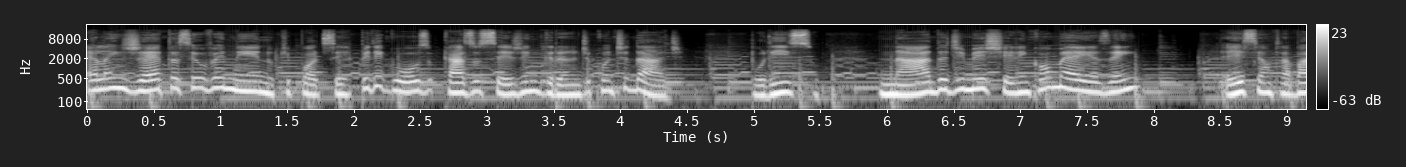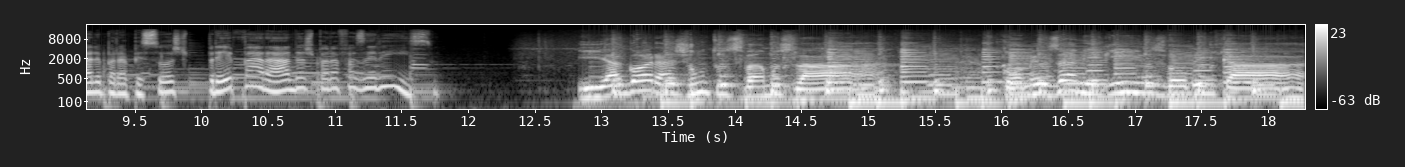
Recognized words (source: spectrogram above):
ela injeta seu veneno, que pode ser perigoso caso seja em grande quantidade. Por isso, nada de mexer em colmeias, hein? Esse é um trabalho para pessoas preparadas para fazerem isso. E agora juntos vamos lá com meus amiguinhos vou brincar,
